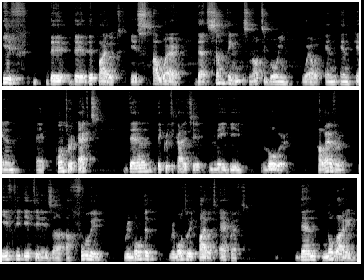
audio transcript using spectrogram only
if the, the, the pilot is aware that something is not going well and, and can uh, counteract then the criticality may be lower. However, if it is a, a fully remoted, remotely piloted aircraft, then nobody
